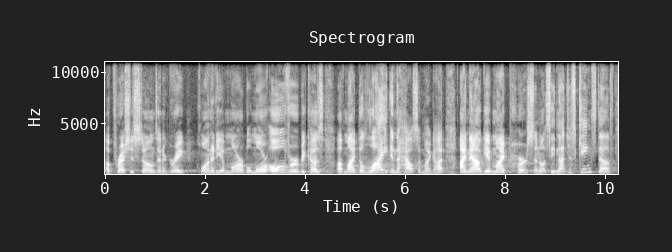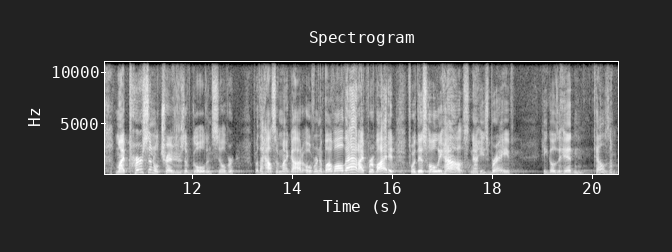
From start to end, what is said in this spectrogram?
of precious stones, and a great quantity of marble. Moreover, because of my delight in the house of my God, I now give my personal, see, not just king stuff, my personal treasures of gold and silver for the house of my God. Over and above all that, I provided for this holy house. Now, he's brave. He goes ahead and tells them,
